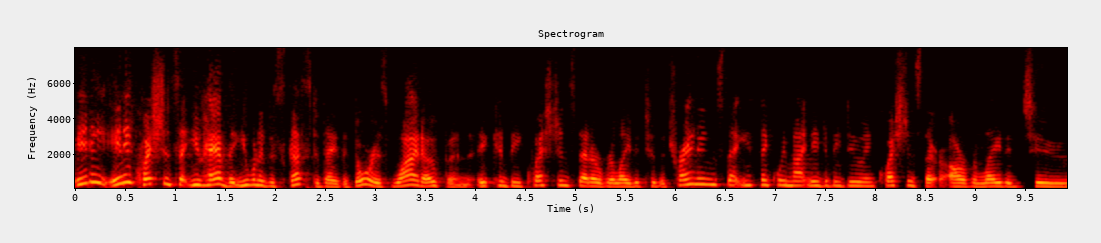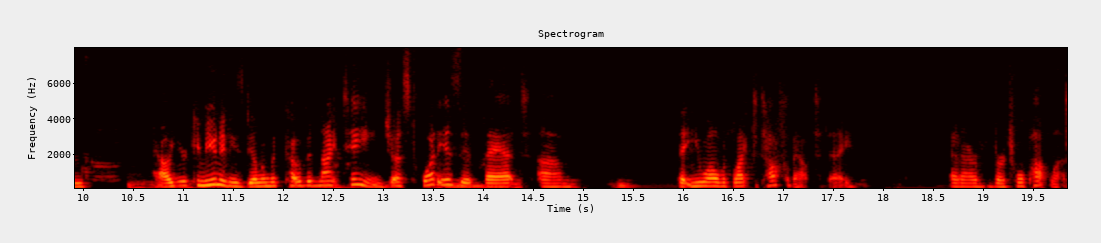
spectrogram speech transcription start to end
any any questions that you have that you want to discuss today? The door is wide open. It can be questions that are related to the trainings that you think we might need to be doing. Questions that are related to how your community is dealing with COVID nineteen. Just what is it that um, that you all would like to talk about today at our virtual potluck?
